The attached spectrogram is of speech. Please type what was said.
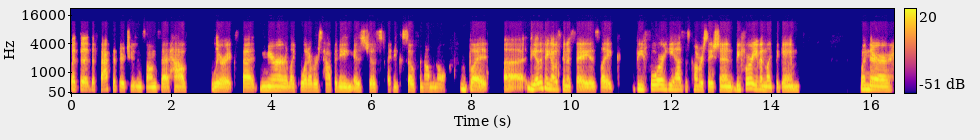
But the the fact that they're choosing songs that have lyrics that mirror like whatever's happening is just, I think, so phenomenal. But uh, the other thing I was going to say is like before he has this conversation, before even like the game, when they're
